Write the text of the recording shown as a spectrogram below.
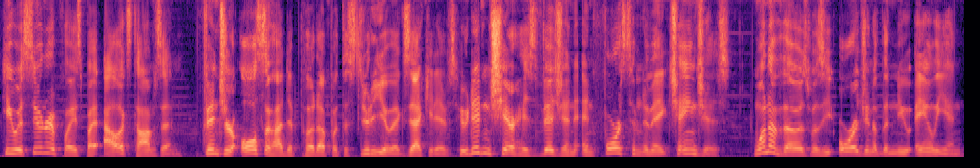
He was soon replaced by Alex Thomson. Fincher also had to put up with the studio executives who didn't share his vision and forced him to make changes. One of those was the origin of the new alien.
